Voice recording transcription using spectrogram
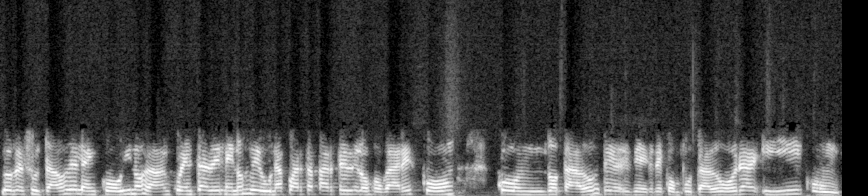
Los resultados de la ENCOVI nos daban cuenta de menos de una cuarta parte de los hogares con con dotados de, computadora y con,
